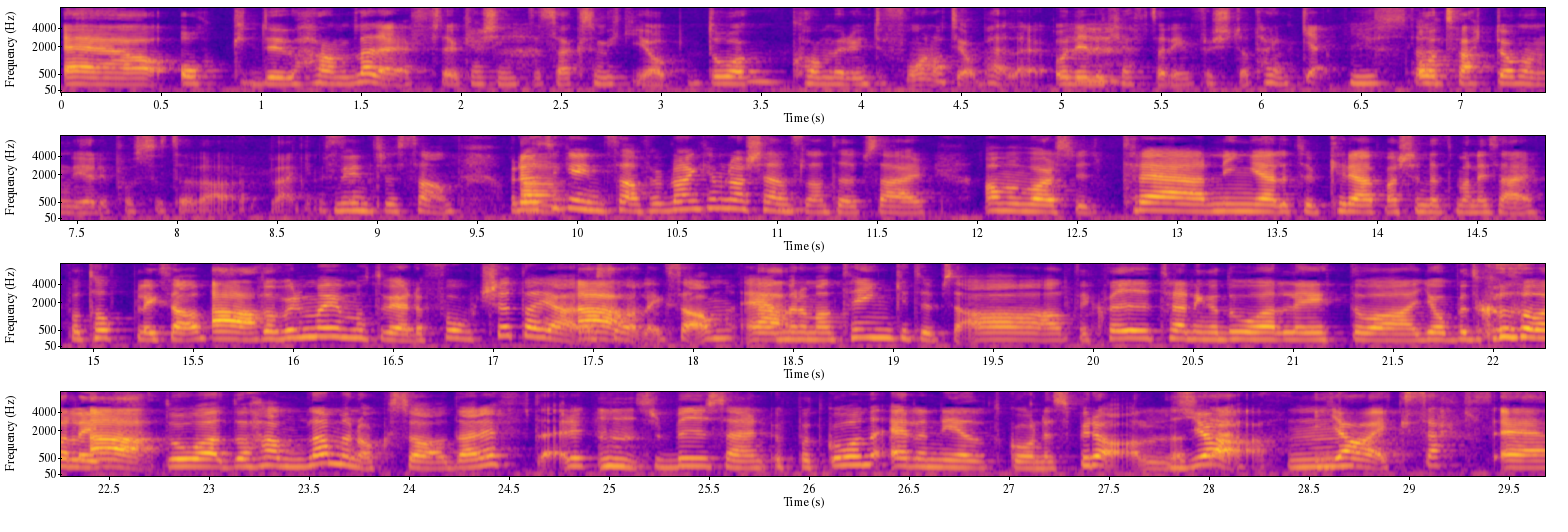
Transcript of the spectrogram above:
eh, och du handlar därefter och kanske inte söker så mycket jobb. Då kommer du inte få något jobb heller och det bekräftar din första tanke. Och tvärtom om du gör det positiva vägen Det är istället. intressant. Och det Ja. tycker jag är intressant för ibland kan man ha känslan typ så här, ja men vare sig typ träning eller typ att man känner att man är så här på topp liksom. Ja. Då vill man ju motiverad att fortsätta göra Ja. så liksom. Eh. Men om man tänker typ så ja allt är skit, träning går dåligt och jobbet går dåligt. Då, då handlar man också därefter. Mm. Så det blir så här en uppåtgående eller nedåtgående spiral. Lite. Ja, Mm. ja exakt. Eh,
